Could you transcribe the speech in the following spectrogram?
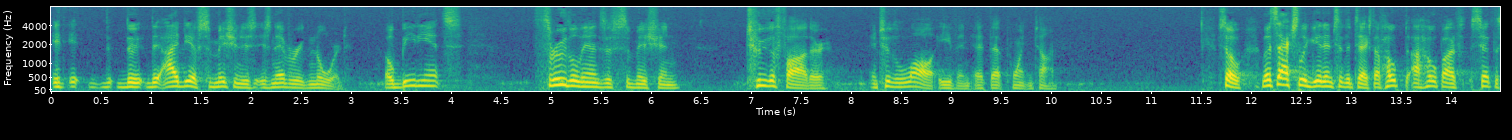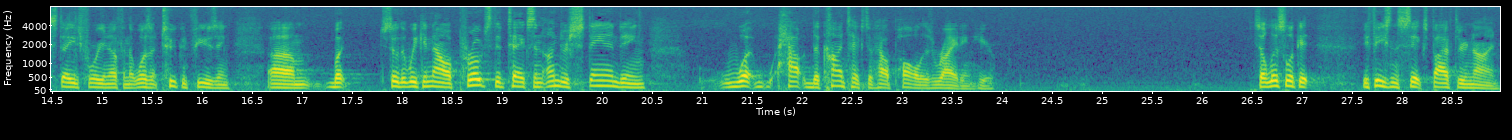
it, it, the, the idea of submission is, is never ignored. Obedience through the lens of submission to the Father and to the law, even at that point in time. So let's actually get into the text. I hope, I hope I've set the stage for you enough and that wasn't too confusing. Um, but so that we can now approach the text and understanding what, how, the context of how Paul is writing here. So let's look at Ephesians 6, 5 through 9.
